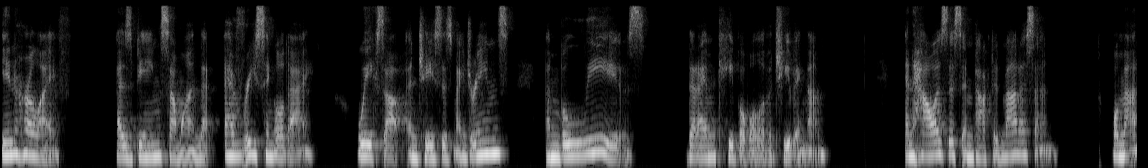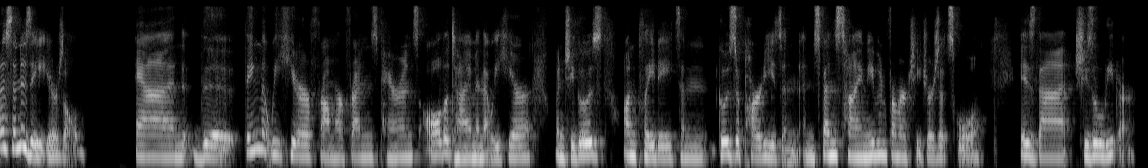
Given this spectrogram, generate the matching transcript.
in her life as being someone that every single day wakes up and chases my dreams and believes that I am capable of achieving them. And how has this impacted Madison? Well, Madison is eight years old. And the thing that we hear from her friends' parents all the time, and that we hear when she goes on play dates and goes to parties and, and spends time, even from her teachers at school, is that she's a leader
